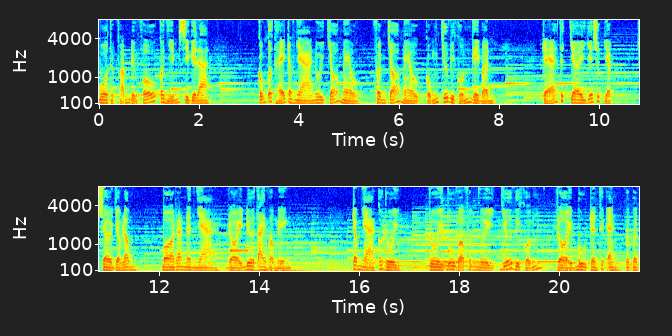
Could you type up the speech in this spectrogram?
mua thực phẩm đường phố có nhiễm Shigella. Cũng có thể trong nhà nuôi chó mèo, phân chó mèo cũng chứa vi khuẩn gây bệnh. Trẻ thích chơi với súc vật, sờ vào lông, bò ra nền nhà rồi đưa tay vào miệng. Trong nhà có ruồi, ruồi bu vào phân người chứa vi khuẩn rồi bu trên thức ăn, vân vân.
